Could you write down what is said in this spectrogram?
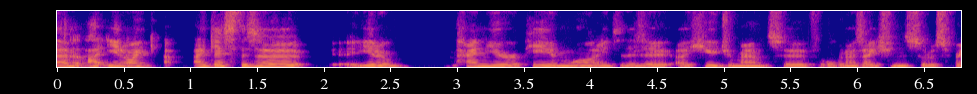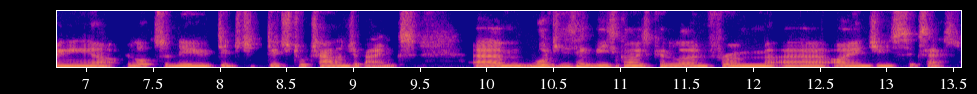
Um, I, you know, I, I guess there's a you know pan European wide. There's a, a, huge amount of organisations sort of springing up. Lots of new dig- digital challenger banks. Um, what do you think these guys can learn from uh, ING's success?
